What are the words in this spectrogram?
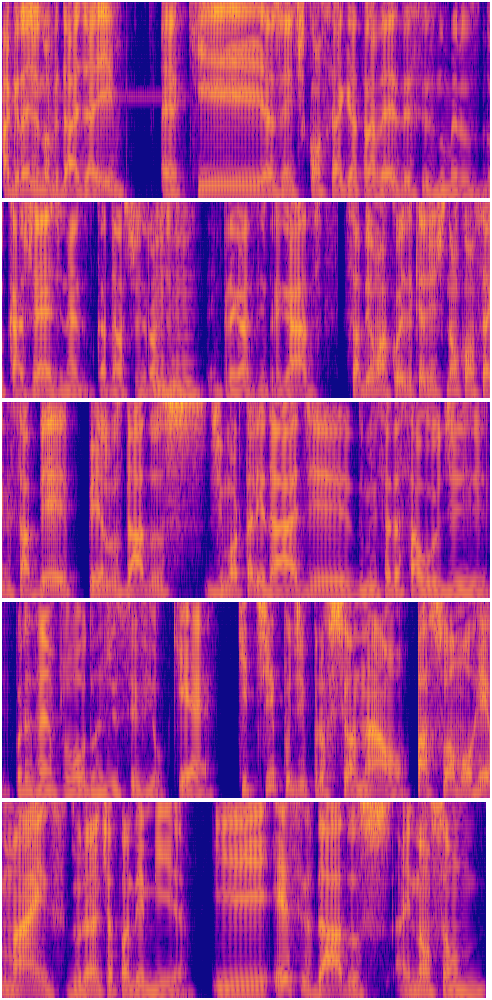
A grande novidade aí é que a gente consegue, através desses números do CAGED, né, do Cadastro Geral uhum. de Empregados e Empregados, saber uma coisa que a gente não consegue saber pelos dados de mortalidade do Ministério da Saúde, por exemplo, ou do Registro Civil, que é que tipo de profissional passou a morrer mais durante a pandemia? E esses dados aí não são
